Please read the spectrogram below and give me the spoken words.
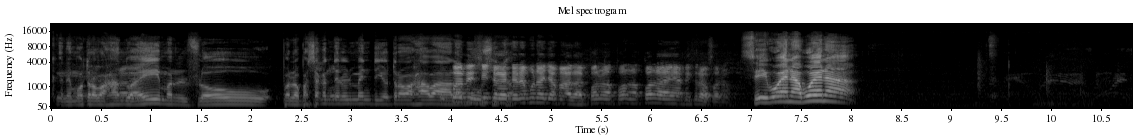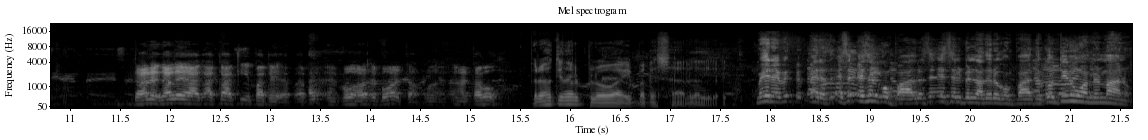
Tenemos trabajando ahí, Manuel Flow. Pero lo que pasa es que anteriormente yo trabajaba Un la permisito música. que tenemos una llamada. Ponla, ponla, ponla ahí al micrófono. Sí, buena, buena. Dale, dale acá, aquí, para que. En voz en voz alta, en altavoz. pero eso tiene el pro ahí para que salga directo. Mire, espérate, ese ese es el compadre, ese ese es el verdadero compadre. Continúa, mi hermano.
